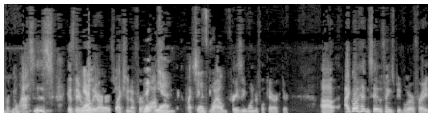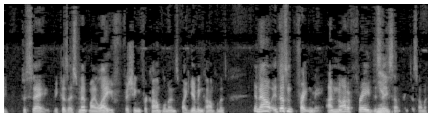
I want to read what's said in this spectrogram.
her Mhm. glasses, because they Yeah. really are a reflection of her They- awesome, yeah. Eclectic, wild, crazy, wonderful character. Uh, I go ahead and say the things people are afraid to say because I spent my life fishing for compliments by giving compliments. And now it doesn't frighten me. I'm not afraid to say something to someone.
